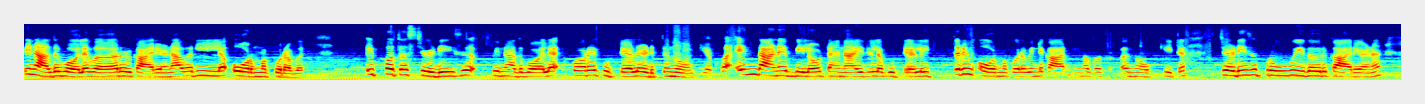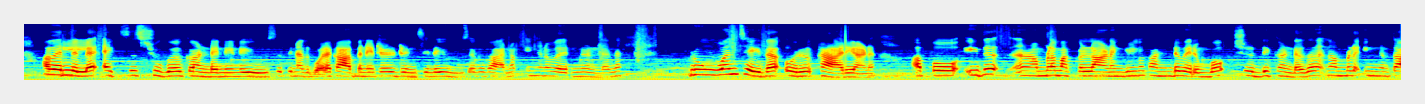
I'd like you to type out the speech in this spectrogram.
പിന്നെ അതുപോലെ വേറൊരു കാര്യമാണ് അവരിലുള്ള ഓർമ്മക്കുറവ്. ഇപ്പോഴത്തെ സ്റ്റഡീസ് പിന്നെ അതുപോലെ കുറേ കുട്ടികളെ എടുത്ത് നോക്കിയപ്പോൾ എന്താണ് ബിലോ ടെൻ ആയിട്ടുള്ള കുട്ടികൾ ഇത്രയും ഓർമ്മക്കുറവിന്റെ കാരണം എന്നൊക്കെ നോക്കിയിട്ട് സ്റ്റഡീസ് പ്രൂവ് ചെയ്ത ഒരു കാര്യമാണ്. അവരിലുള്ള എക്സസ് ഷുഗർ കണ്ടന്റിന്റെ യൂസ് പിന്നെ അതുപോലെ കാർബണേറ്റഡ് ഡ്രിങ്ക്സിന്റെ യൂസൊക്കെ കാരണം ഇങ്ങനെ വരുന്നുണ്ടെന്ന് പ്രൂവൻ ചെയ്ത ഒരു കാര്യമാണ്. അപ്പോൾ ഇത് നമ്മളെ മക്കളിലാണെങ്കിലും കണ്ടുവരുമ്പോൾ ശ്രദ്ധിക്കേണ്ടത് നമ്മൾ ഇങ്ങനത്തെ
